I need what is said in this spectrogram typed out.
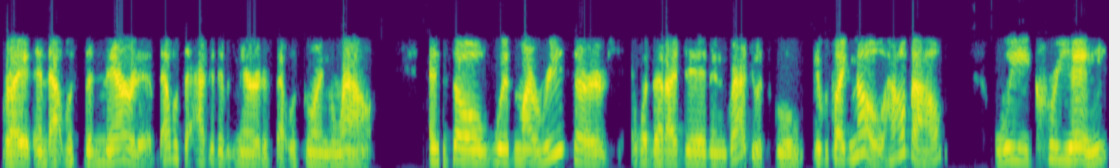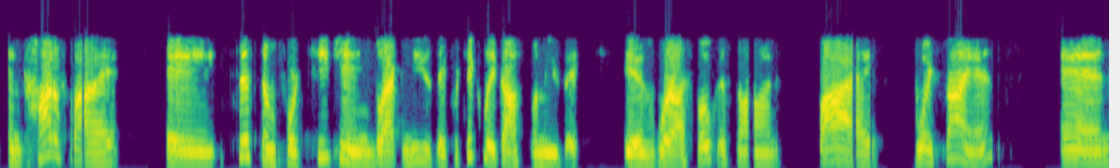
right? And that was the narrative. That was the academic narrative that was going around. And so with my research what that I did in graduate school, it was like, no, how about we create and codify a system for teaching black music, particularly gospel music, is where I focused on by voice science and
